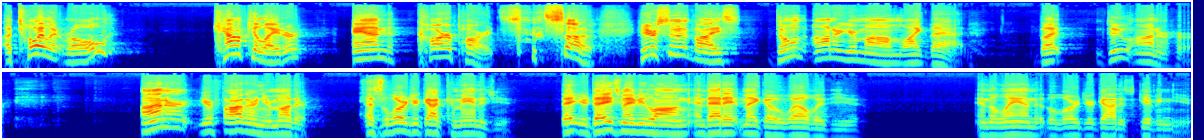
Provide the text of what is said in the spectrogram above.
a toilet roll. Calculator. And car parts. so, here's some advice. Don't honor your mom like that, but do honor her. Honor your father and your mother as the Lord your God commanded you that your days may be long and that it may go well with you in the land that the Lord your God is giving you.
